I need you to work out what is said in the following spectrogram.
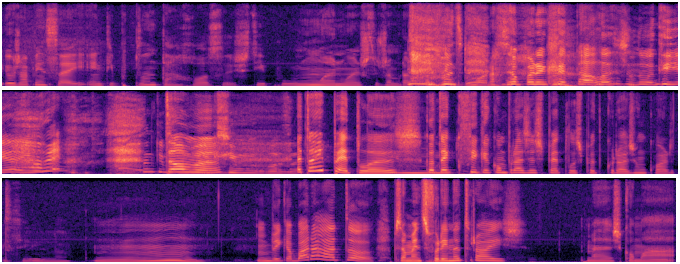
eu já pensei em tipo plantar rosas tipo um ano antes dos namorados. Quanto demora? Só para catá-las no dia e. Tempo Toma. uma rosa? Então e pétalas? É Quanto é que fica comprar as pétalas para decorar um quarto? Sei lá. Hum, não fica barato. Principalmente se forem naturais. Mas como a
